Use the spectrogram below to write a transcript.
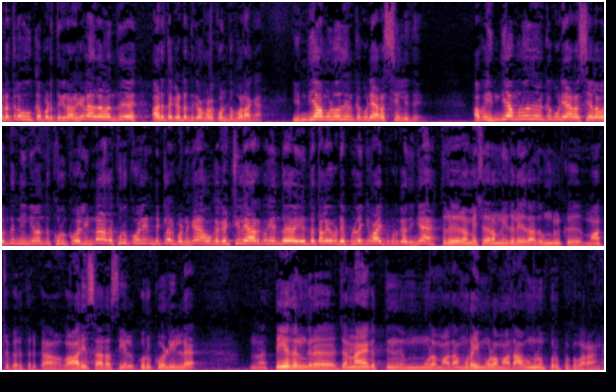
இடத்துல ஊக்கப்படுத்துகிறார்கள் அதை வந்து அடுத்த கட்டத்துக்கு அவங்களை கொண்டு போறாங்க. இந்தியா முழுவதும் இருக்கக்கூடிய அரசியல் இது. அப்போ இந்தியா முழுவதும் இருக்கக்கூடிய அரசியலை வந்து நீங்க வந்து குறுக்கு வழின்னா அதை குறுக்கு வழின்னு டிக்ளேர் பண்ணுங்க. உங்க கட்சியில யாருக்கும் எந்த எந்த தலைவருடைய பிள்ளைக்கும் வாய்ப்பு கொடுக்காதீங்க. திரு ரமேஷ் ராமன் இதுல ஏதாவது உங்களுக்கு மாற்று கருத்து இருக்கா? வாரிசு அரசியல் குறுக்கு வழியில் தேர்தல்ங்கிற ஜனநாயகத்தின் மூலமாக தான் முறை மூலமாக தான் அவங்களும் பொறுப்புக்கு வராங்க.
